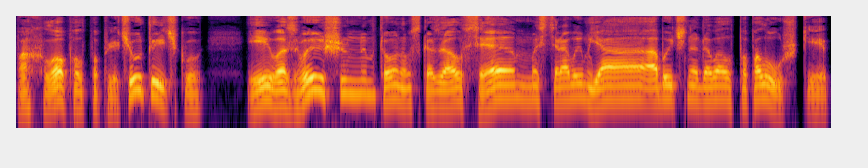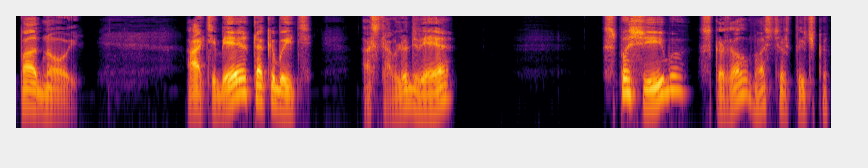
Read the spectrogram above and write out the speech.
похлопал по плечу тычку и возвышенным тоном сказал, «Всем мастеровым я обычно давал по полушке, по одной. А тебе, так и быть, оставлю две». «Спасибо», — сказал мастер тычка.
